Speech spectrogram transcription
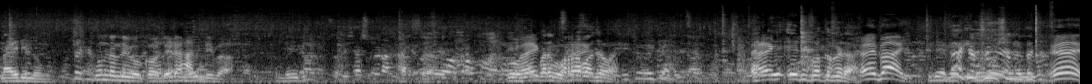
না এডি লোক কোনটা লইব কো এটা হাত দিবা। ও ভাই একবারে। করা বাজা এ- এডি কত করে? এই ভাই। এই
